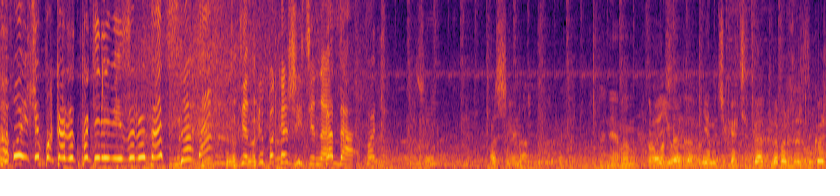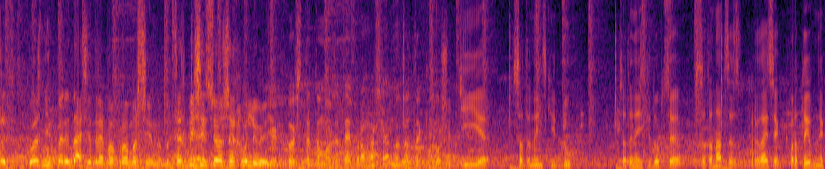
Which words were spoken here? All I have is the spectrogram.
Ой, еще покажут по телевизору нас. Да? Детка, покажите нам. Да, Машина. Та ні, ми про Тойота. машину. Ні, ну чекай, четвер, треба ж кожен, кожній передачі треба про машину, бо це ж більше всього, що хвилює. Як хочете, то можете і про машину до таке. що діє сатанинський дух. Сатанинський дух це сатана, це перекладається як противник,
